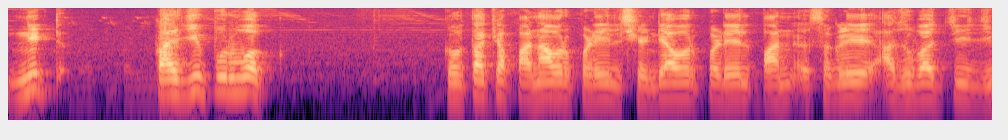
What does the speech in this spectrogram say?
नीट काळजीपूर्वक गवताच्या पानावर पडेल शेंड्यावर पडेल पान सगळे आजूबाजूची जी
